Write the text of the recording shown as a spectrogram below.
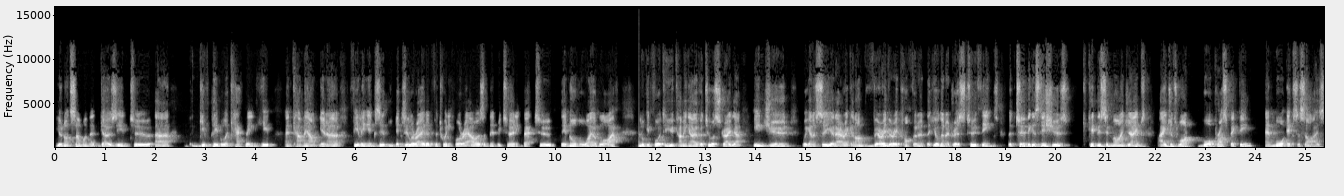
You're not someone that goes in to uh, give people a caffeine hit and come out, you know, feeling exhilarated for 24 hours and then returning back to their normal way of life. Looking forward to you coming over to Australia in June. We're going to see you at AREC, and I'm very, very confident that you're going to address two things. The two biggest issues, keep this in mind, James, agents want more prospecting and more exercise.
